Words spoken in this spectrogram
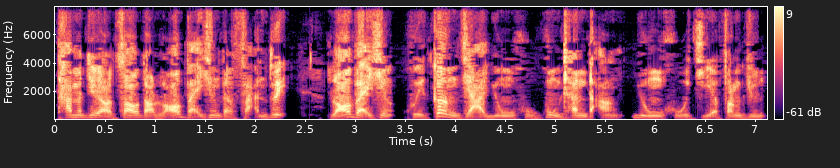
他们就要遭到老百姓的反对，老百姓会更加拥护共产党，拥护解放军。”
